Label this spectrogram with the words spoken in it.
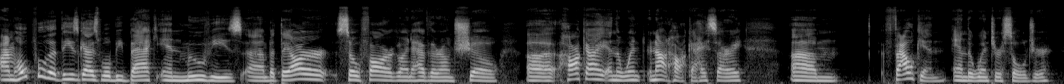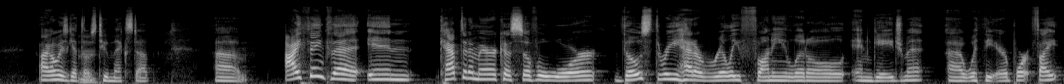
I'm hopeful that these guys will be back in movies, um, but they are so far going to have their own show. Uh, Hawkeye and the Winter, not Hawkeye, sorry, um, Falcon and the Winter Soldier. I always get those two mixed up. Um, I think that in Captain America: Civil War, those three had a really funny little engagement uh, with the airport fight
